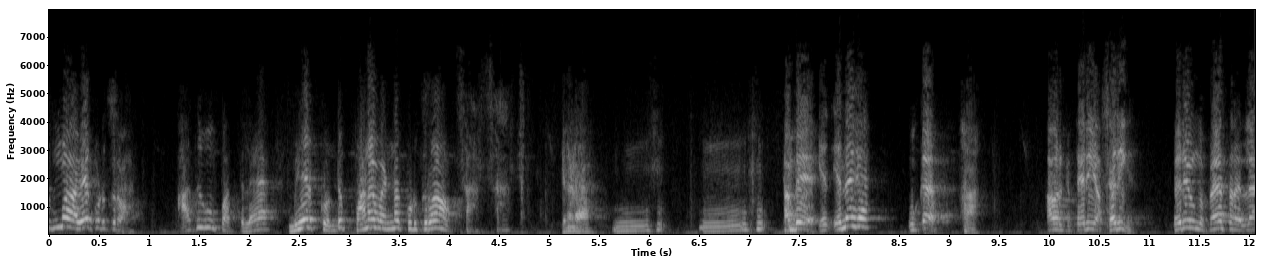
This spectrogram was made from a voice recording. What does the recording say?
சும்மாவே கொடுக்குறோம். அதுவும் பத்தல மேற்கொண்டு பணம் வேணா கொடுக்குறோம். என்னடா? தம்பி. என்னங்க? உட்கார் அவருக்கு தெரியும். சரிங்க. பெரியவங்க பேசுறல்ல.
